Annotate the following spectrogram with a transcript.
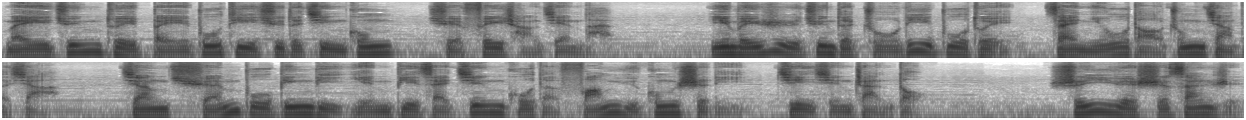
美军对北部地区的进攻却非常艰难，因为日军的主力部队在牛岛中将的下，将全部兵力隐蔽在坚固的防御工事里进行战斗。十一月十三日，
